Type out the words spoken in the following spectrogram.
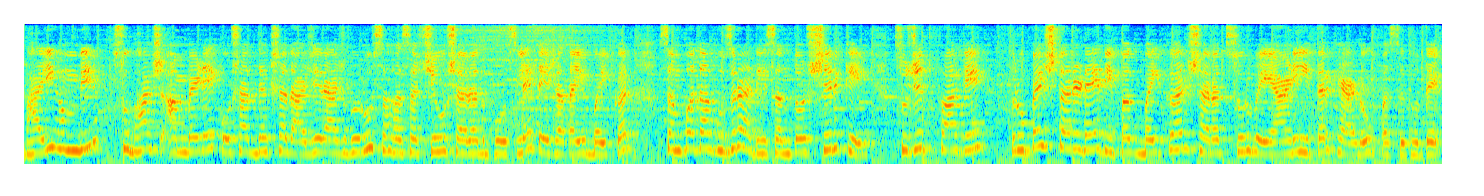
भाई हंबीर सुभाष आंबेडे कोषाध्यक्ष दाजी राजगुरू सहसचिव शरद भोसले तेजाताई बैकर संपदा गुजराती संतोष शिर्के सुजित फागे रुपेश तरडे दीपक बैकर शरद सुर्वे आणि इतर खेळाडू उपस्थित होते.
